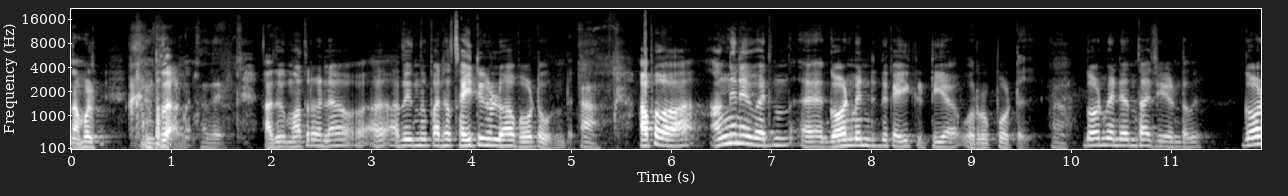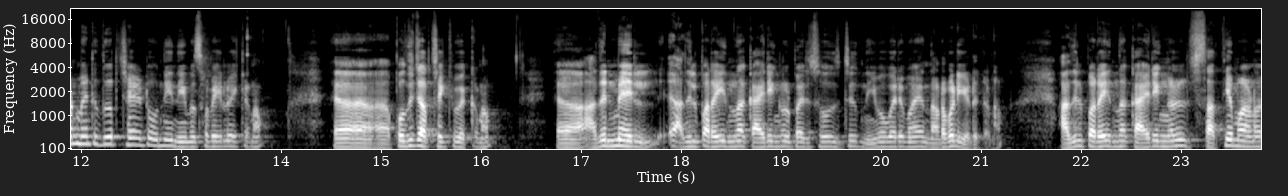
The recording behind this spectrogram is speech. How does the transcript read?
നമ്മൾ കണ്ടതാണ്. അതെ. അത് മാത്രമല്ല അത് ഇന്ന് പല സൈറ്റുകളിലും ആ ഫോട്ടോ ഉണ്ട്. അപ്പോൾ അങ്ങനെ വരുന്ന ഗവൺമെന്റിന്റെ കൈ കിട്ടിയ ഒരു റിപ്പോർട്ട്. ഗവൺമെന്റ് എന്താ ചെയ്യേണ്ടത്? ഗവൺമെന്റ് തീർച്ചയായിട്ടും ഒന്ന് നിയമസഭയിൽ വെക്കണം ആ, പൊതുചർച്ചയ്ക്ക് വെക്കണം. അതിന്മേൽ അതിൽ പറയുന്ന കാര്യങ്ങൾ പരിശോധിച്ച് നിയമപരമായ നടപടിയെടുക്കണം. അതിൽ പറയുന്ന കാര്യങ്ങൾ സത്യമാണോ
